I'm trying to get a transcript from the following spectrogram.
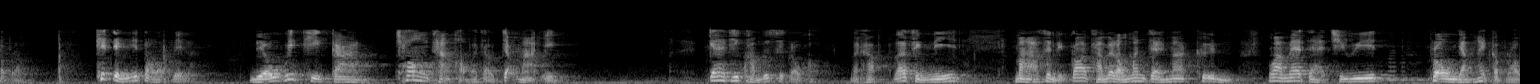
กับเรา คิดอย่างนี้ตลอดเวลาเดี๋ยววิธีการช่องทางของพระเจ้าจะมาเอง แก้ที่ความรู้สึกเราก่อน นะครับ และสิ่งนี้มหาสนิทก็ทำให้เรามั่นใจมากขึ้น ว่าแม้แต่ชีวิต พระองค์ยังให้กับเรา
